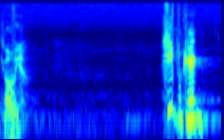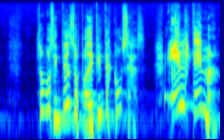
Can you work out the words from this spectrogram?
que obvio. Sí, porque somos intensos para distintas cosas. El tema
